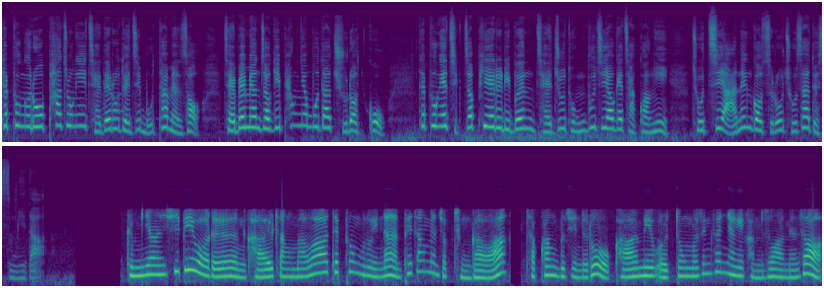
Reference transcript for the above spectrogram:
태풍으로 파종이 제대로 되지 못하면서 재배 면적이 평년보다 줄었고 태풍에 직접 피해를 입은 제주 동부 지역의 작황이 좋지 않은 것으로 조사됐습니다. 금년 12월은 가을 장마와 태풍으로 인한 폐장 면적 증가와 작황 부진으로 가을 및 월동무 생산량이 감소하면서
